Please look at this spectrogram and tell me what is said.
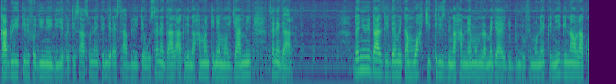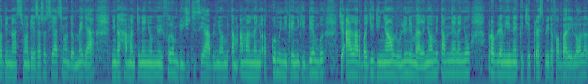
kàddu yi kilifa diine yi di yëkkati saa su nekk ngir stabilité wu Sénégal ak li nga xamante ne mooy jàmmi Sénégal dañuy daal di dem itam wax ci crise bi nga xam ne moom la média yi di dund fi mu nekk nii ginnaaw la coordination des associations de médias ñi nga xamante ne ñoom ñooy forum du justiciable ñoom itam amal nañu ab communiqué ni ki démb ci àllarba ji di ñaawlu li ni mel ñoom itam nee nañu problème yi nekk ci presse bi dafa bari loola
